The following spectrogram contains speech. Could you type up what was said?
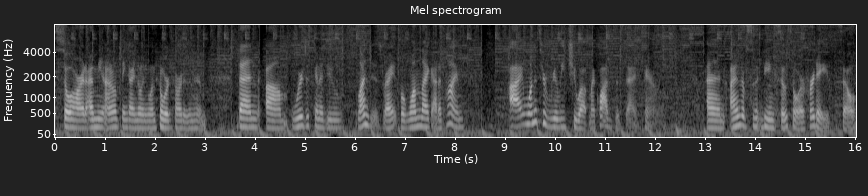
so hard. I mean, I don't think I know anyone that works harder than him. Then um, we're just gonna do lunges, right? But one leg at a time. I wanted to really chew up my quads this day, apparently. And I ended up being so sore for days. So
